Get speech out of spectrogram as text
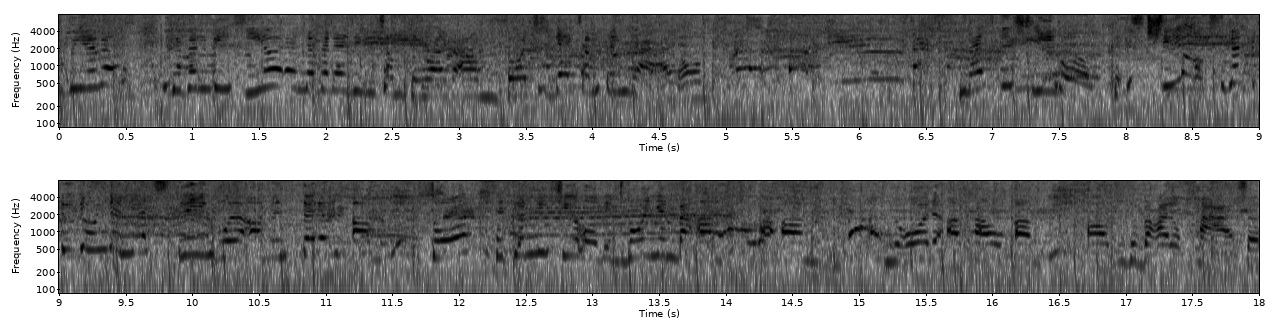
the superheroes, they're gonna be here and they're gonna do something like um Deutsche Day something that um That's the She-Hulk. She-Hulk's gonna be doing the next thing where um instead of um Thor, it's gonna be She-Hulk. It's going in um uh, um in order of how um of the battle pass. So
